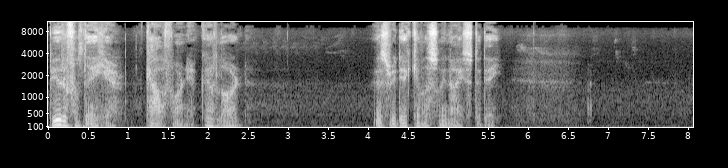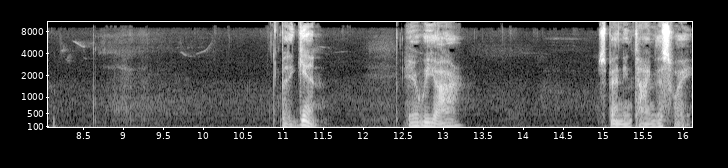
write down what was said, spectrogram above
Beautiful day here, California. Good Lord. It's ridiculously nice today. But again, here we are spending time this way.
